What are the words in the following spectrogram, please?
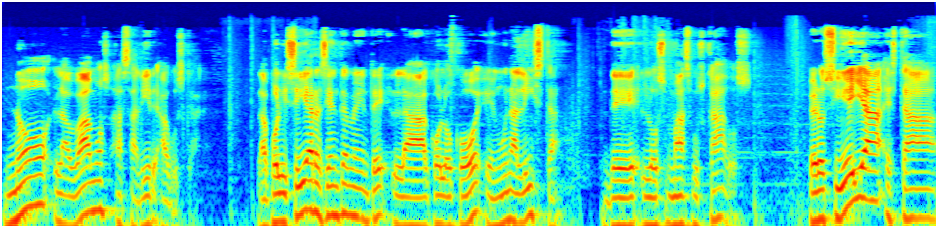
No la vamos a salir a buscar. La policía recientemente la colocó en una lista de los más buscados. Pero si ella está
